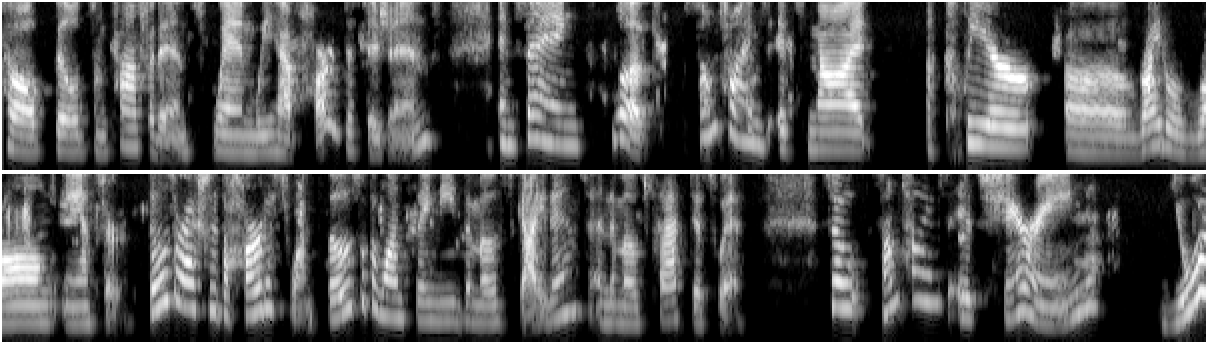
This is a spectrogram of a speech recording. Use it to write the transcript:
help build some confidence when we have hard decisions and saying, look, sometimes it's not a clear uh, right or wrong answer. Those are actually the hardest ones. Those are the ones they need the most guidance and the most practice with. So sometimes it's sharing your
